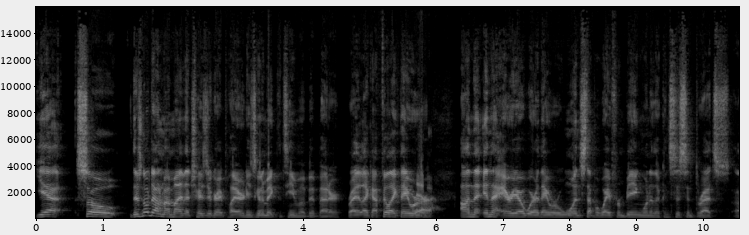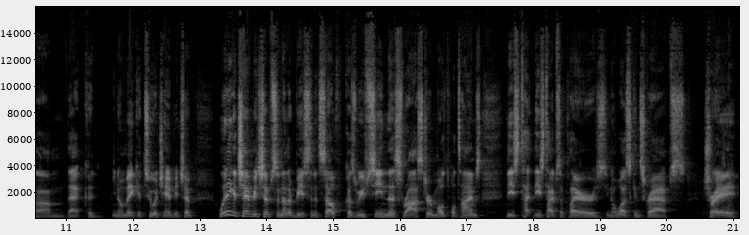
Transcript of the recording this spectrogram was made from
Yeah, so there's no doubt in my mind that Trey's a great player and he's going to make the team a bit better, right? Like I feel like they were Yeah. on the in that area where they were one step away from being one of the consistent threats um, that could you know make it to a championship. Winning a championship's another beast in itself because we've seen this roster multiple times. These ty- these types of players, you know, Wuskin Skrapz, Trey,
